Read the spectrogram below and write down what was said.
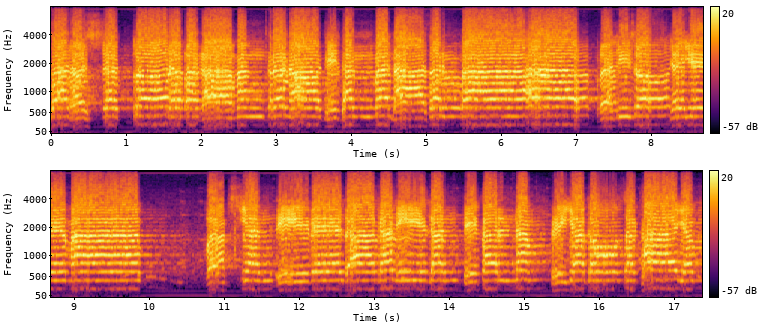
तरशत्रापगामन्त्रणाधिधन्वधा सर्वा प्रदिश श्यन्ति वेदागमे गन्ति कर्णम् प्रियगौ सखायम्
